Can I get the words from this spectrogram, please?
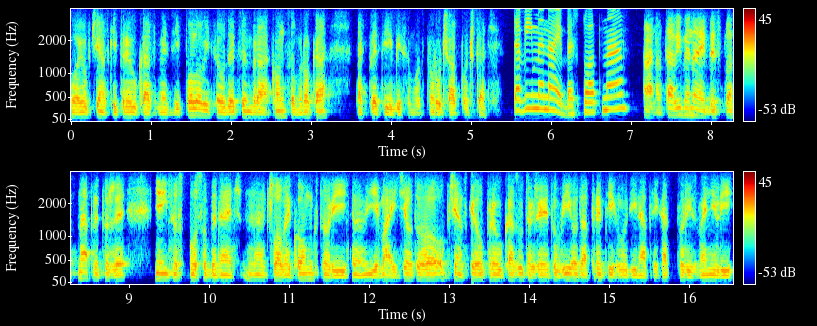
svoj občianský preukaz medzi polovicou decembra a koncom roka, tak pre tých by som odporúčal počkať. Tá výmena je bezplatná? Áno, tá výmena je bezplatná, pretože nie je to spôsobené človekom, ktorý e, je majiteľ toho občianského preukazu, takže je to výhoda pre tých ľudí napríklad, ktorí zmenili,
